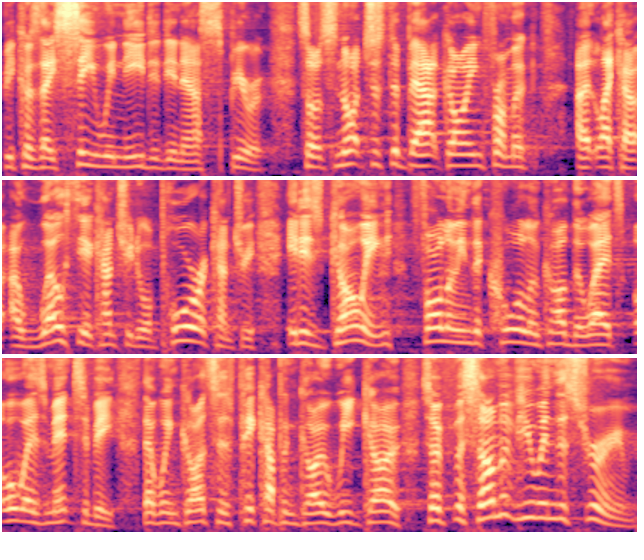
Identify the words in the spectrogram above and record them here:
because they see we need it in our spirit. So it's not just about going from a, a like a, a, wealthier country to a poorer country. It is going, following the call of God the way it's always meant to be. That when God says pick up and go, we go. So for some of you in this room,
